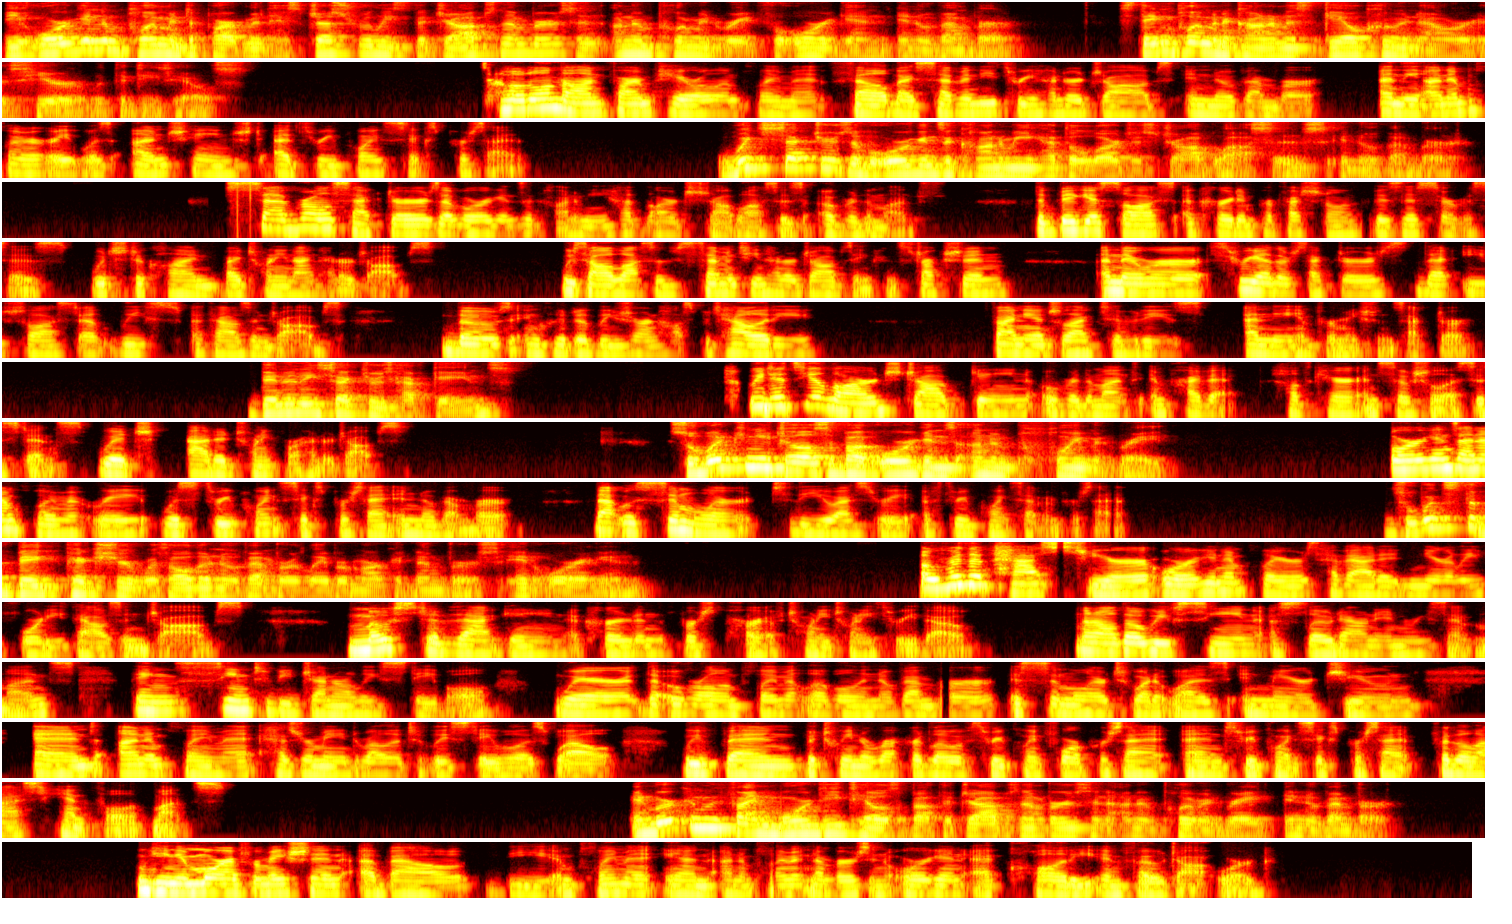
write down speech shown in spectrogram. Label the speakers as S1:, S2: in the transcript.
S1: The Oregon Employment Department has just released the jobs numbers and unemployment rate for Oregon in November. State employment economist Gail Krumenauer is here with the details.
S2: Total non farm payroll employment fell by 7,300 jobs in November, and the unemployment rate was unchanged at 3.6%.
S1: Which sectors of Oregon's economy had the largest job losses in November?
S2: Several sectors of Oregon's economy had large job losses over the month. The biggest loss occurred in professional and business services, which declined by 2,900 jobs. We saw a loss of 1,700 jobs in construction, and there were three other sectors that each lost at least 1,000 jobs. Those included leisure and hospitality, financial activities, and the information sector.
S1: Did any sectors have gains?
S2: We did see a large job gain over the month in private healthcare and social assistance, which added 2,400 jobs.
S1: So, what can you tell us about Oregon's unemployment rate?
S2: Oregon's unemployment rate was 3.6% in November. That was similar to the US rate of 3.7%.
S1: So, what's the big picture with all the November labor market numbers in Oregon?
S2: Over the past year, Oregon employers have added nearly 40,000 jobs. Most of that gain occurred in the first part of 2023, though. And although we've seen a slowdown in recent months, things seem to be generally stable, where the overall employment level in November is similar to what it was in May or June. And unemployment has remained relatively stable as well. We've been between a record low of 3.4% and 3.6% for the last handful of months.
S1: And where can we find more details about the jobs numbers and unemployment rate in November?
S2: We can get more information about the employment and unemployment numbers in Oregon at qualityinfo.org.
